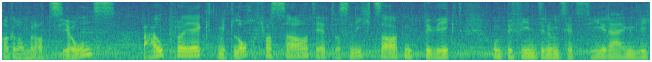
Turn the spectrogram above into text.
Agglomerationsbauprojekt mit Lochfassade etwas nichtssagend bewegt und befinden uns jetzt hier eigentlich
